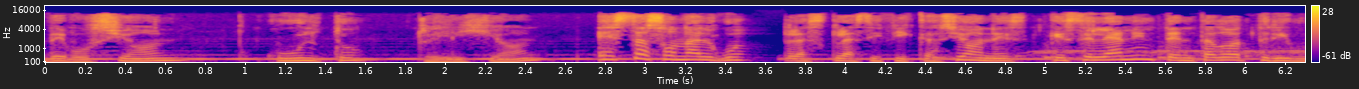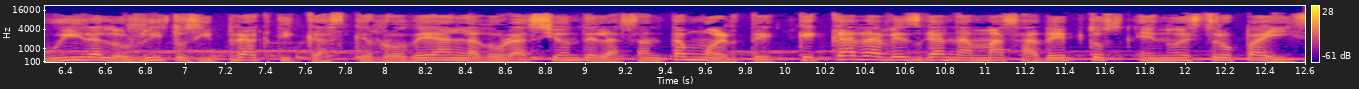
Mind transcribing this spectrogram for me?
devoción, culto, religión. Estas son algunas de las clasificaciones que se le han intentado atribuir a los ritos y prácticas que rodean la adoración de la Santa Muerte, que cada vez gana más adeptos en nuestro país.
